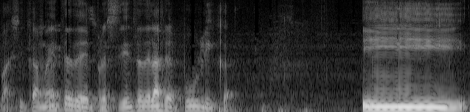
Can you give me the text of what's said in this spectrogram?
básicamente del presidente de la república. Y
